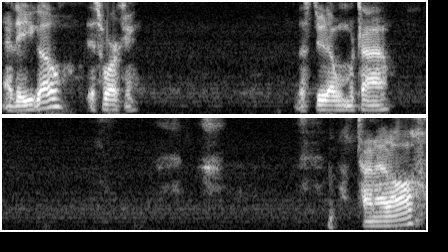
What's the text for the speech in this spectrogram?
and there you go. It's working. Let's do that one more time. Turn that off.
